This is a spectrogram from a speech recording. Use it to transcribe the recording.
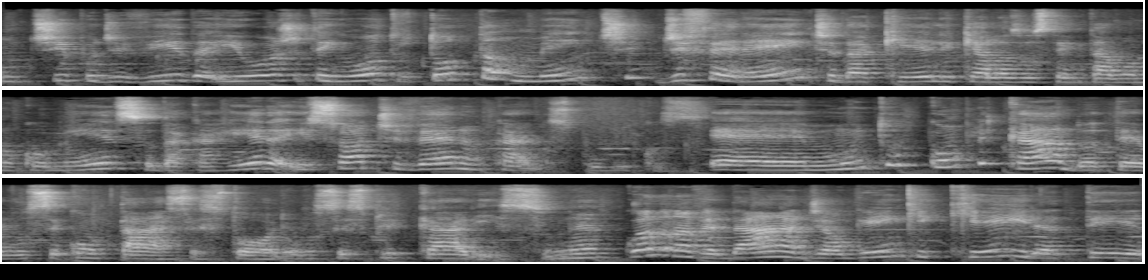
um tipo de vida e hoje tem outro totalmente diferente daquele que elas ostentavam no começo da carreira e só tiveram cargos públicos. É muito complicado até você contar essa história, você explicar isso, né? Quando na verdade alguém que queira ter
